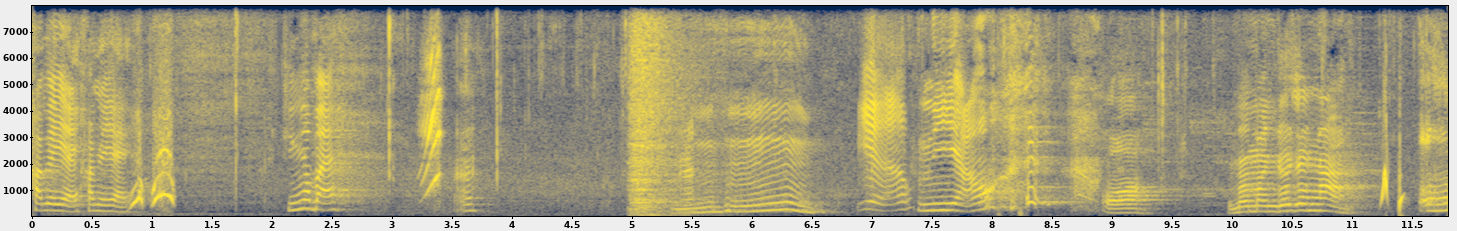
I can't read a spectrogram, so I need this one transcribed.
คำใหญ่ๆคำใหญ่ๆกินเข้าไปอะอือหือ Yeah. เหนียวอ๋อมันมันเยอะจังอะโอ้โห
